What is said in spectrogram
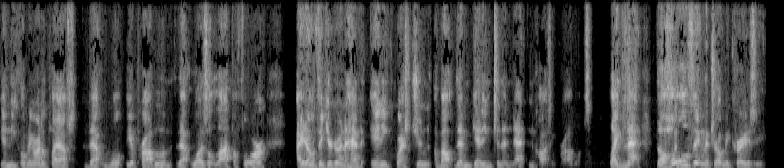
in the opening round of the playoffs that won't be a problem. That was a lot before. I don't think you're going to have any question about them getting to the net and causing problems. Like that, the whole thing that drove me crazy,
